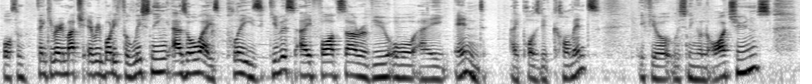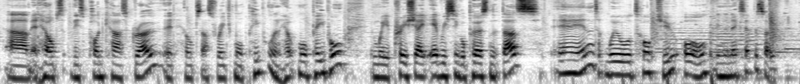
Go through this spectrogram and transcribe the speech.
Awesome. Thank you very much, everybody, for listening. As always, please give us a five star review or a end a positive comment if you're listening on iTunes. Um, it helps this podcast grow. It helps us reach more people and help more people. And we appreciate every single person that does. And we will talk to you all in the next episode.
